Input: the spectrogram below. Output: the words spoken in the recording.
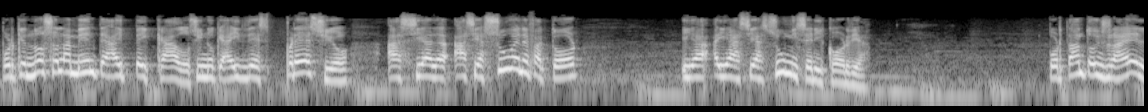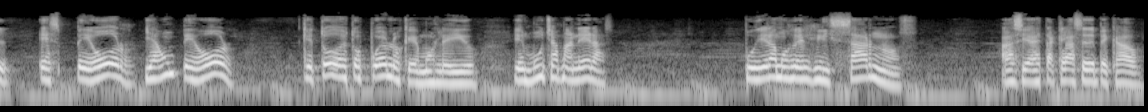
Porque no solamente hay pecado, sino que hay desprecio hacia, hacia su benefactor y hacia su misericordia. Por tanto, Israel es peor y aún peor que todos estos pueblos que hemos leído. Y en muchas maneras pudiéramos deslizarnos hacia esta clase de pecado.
